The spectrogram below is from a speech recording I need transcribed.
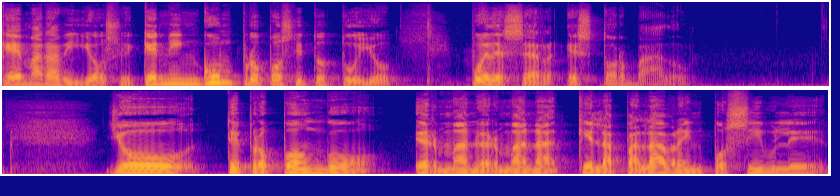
qué maravilloso y que ningún propósito tuyo puede ser estorbado. Yo te propongo, hermano, hermana, que la palabra imposible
